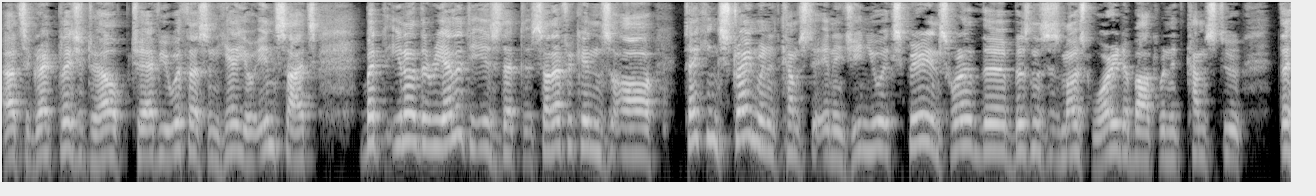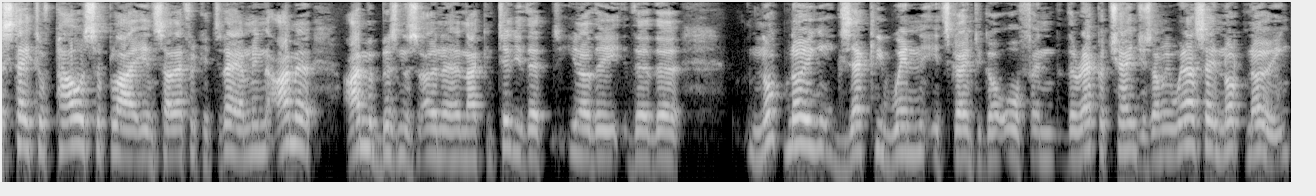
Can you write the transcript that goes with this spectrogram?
Uh, it's a great pleasure to help to have you with us and hear your insights. But you know, the reality is that South Africans are taking strain when it comes to energy. In your experience, what are the businesses most worried about when it comes to the state of power supply in South Africa today? I mean, I'm a I'm a business owner, and I can tell you that you know the the the not knowing exactly when it's going to go off and the rapid changes. I mean, when I say not knowing,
